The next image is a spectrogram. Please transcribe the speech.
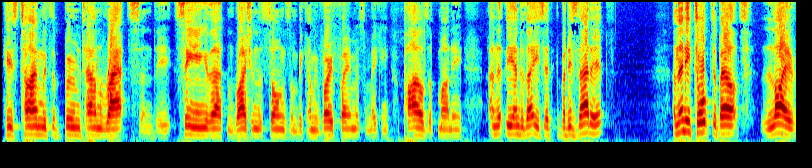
his time with the Boomtown Rats and the singing of that and writing the songs and becoming very famous and making piles of money. And at the end of that, he said, But is that it? And then he talked about Live,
